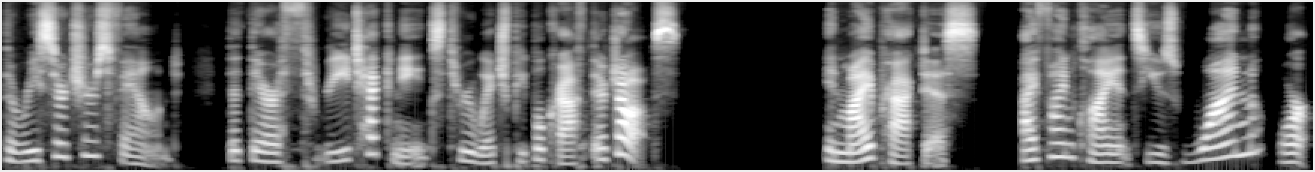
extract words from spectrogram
The researchers found that there are three techniques through which people craft their jobs. In my practice, I find clients use one or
